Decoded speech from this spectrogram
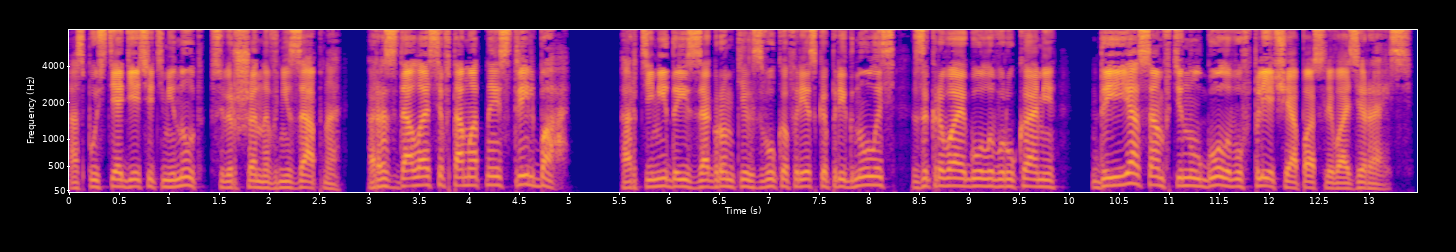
А спустя 10 минут, совершенно внезапно, раздалась автоматная стрельба. Артемида из-за громких звуков резко пригнулась, закрывая голову руками, да и я сам втянул голову в плечи, опасливо озираясь.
